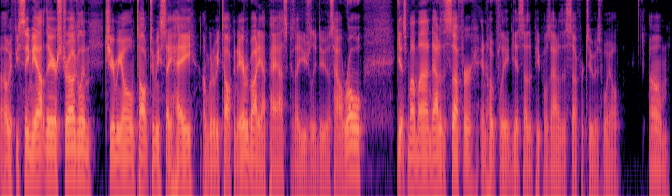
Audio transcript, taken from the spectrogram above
Um, if you see me out there struggling, cheer me on, talk to me, say hey. I'm going to be talking to everybody I pass because I usually do. That's how I roll. Gets my mind out of the suffer, and hopefully it gets other people's out of the suffer too as well. Um,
